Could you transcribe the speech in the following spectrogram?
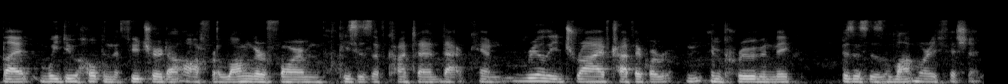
But we do hope in the future to offer longer form pieces of content that can really drive traffic or improve and make businesses a lot more efficient.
